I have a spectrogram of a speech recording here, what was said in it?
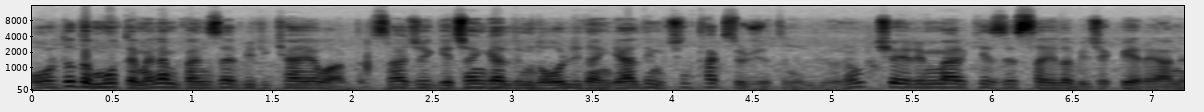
orada da muhtemelen benzer bir hikaye vardır. Sadece geçen geldiğimde Orly'den geldiğim için taksi ücretini biliyorum. Şehrin merkezi sayılabilecek bir yere yani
